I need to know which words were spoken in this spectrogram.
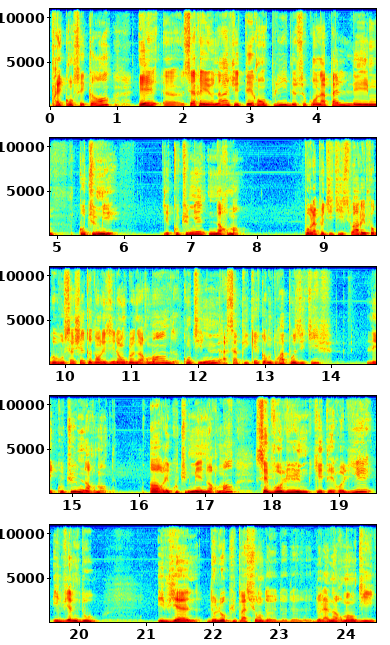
très conséquents. Et ces rayonnages étaient remplis de ce qu'on appelle les coutumiers, les coutumiers normands. Pour la petite histoire, il faut que vous sachiez que dans les îles anglo-normandes continuent à s'appliquer comme droit positif les coutumes normandes. Or, les coutumiers normands, ces volumes qui étaient reliés, ils viennent d'où? Ils viennent de l'occupation de, la Normandie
